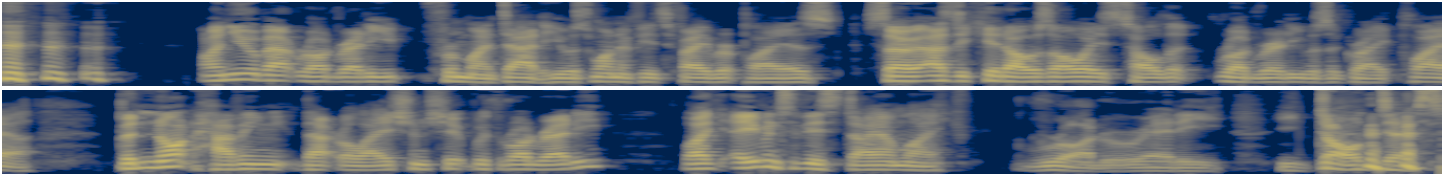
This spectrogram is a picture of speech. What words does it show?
I knew about Rod Reddy from my dad. He was one of his favourite players. So as a kid, I was always told that Rod Reddy was a great player. But not having that relationship with Rod Reddy, like even to this day, I'm like, Rod Reddy, he dogged us.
